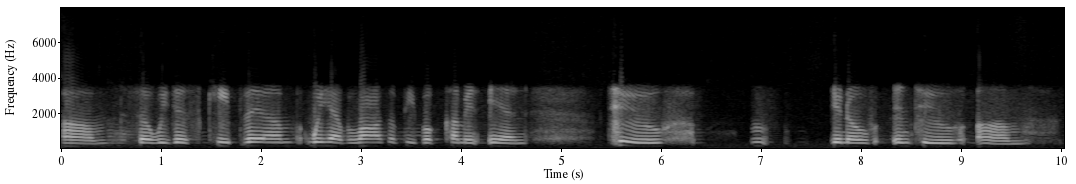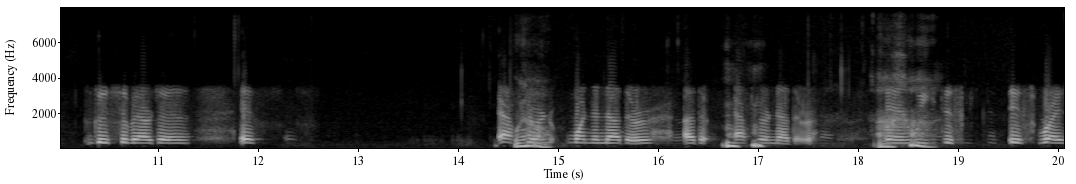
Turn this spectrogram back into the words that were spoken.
Um, so we just keep them. We have lots of people coming in to, you know, into um, Good Samaritan as after Wow. one another, other after another, and we just it's right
